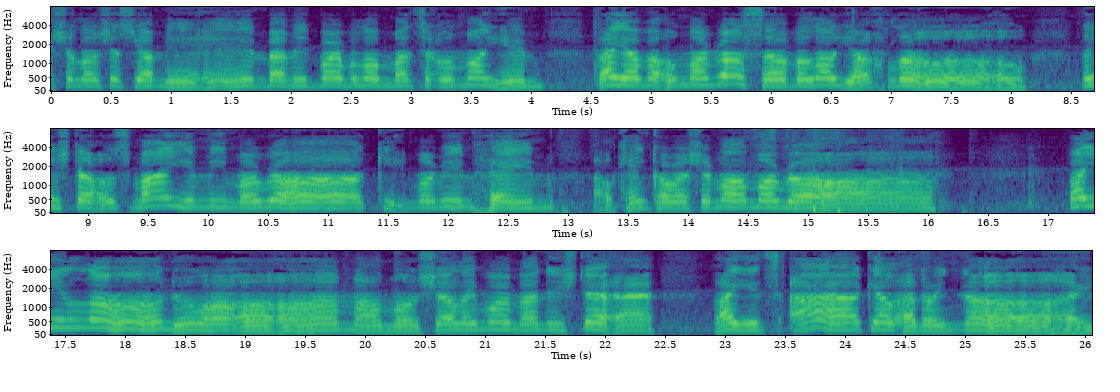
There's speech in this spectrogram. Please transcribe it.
שלושת ימים במדבר ולא מצאו מים ויבואו מרוסו ולא יאכלו לשתות מים ממרה כי מרים הם על כן קרא שמו מרה וילונו העם על משה לאמור מה נשתה ויצעק אל אדוני,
